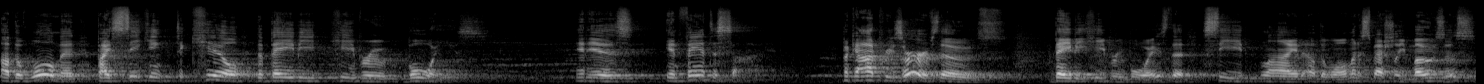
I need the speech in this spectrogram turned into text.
of the woman by seeking to kill the baby Hebrew boys. It is infanticide. But God preserves those baby Hebrew boys, the seed line of the woman, especially Moses,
